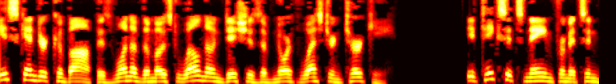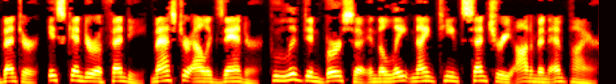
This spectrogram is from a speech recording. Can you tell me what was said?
Iskender kebab is one of the most well-known dishes of northwestern Turkey. It takes its name from its inventor, Iskender Efendi, Master Alexander, who lived in Bursa in the late 19th century Ottoman Empire.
